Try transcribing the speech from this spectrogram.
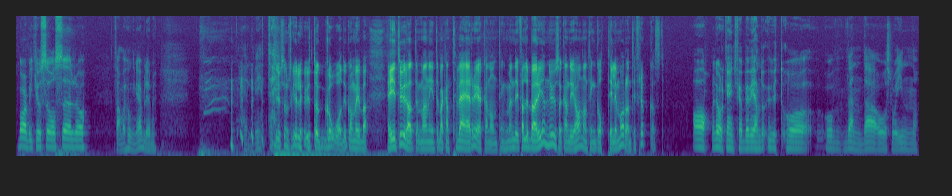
Barbecuesåser och... Fan vad hungrig jag blev nu. Helvete. Du som skulle ut och gå, du kommer ju bara... Det är ju tur att man inte bara kan tvärröka någonting. Men ifall du börjar nu så kan du ju ha någonting gott till imorgon till frukost. Ja, men det orkar jag inte för jag behöver ändå ut och, och vända och slå in. Och...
